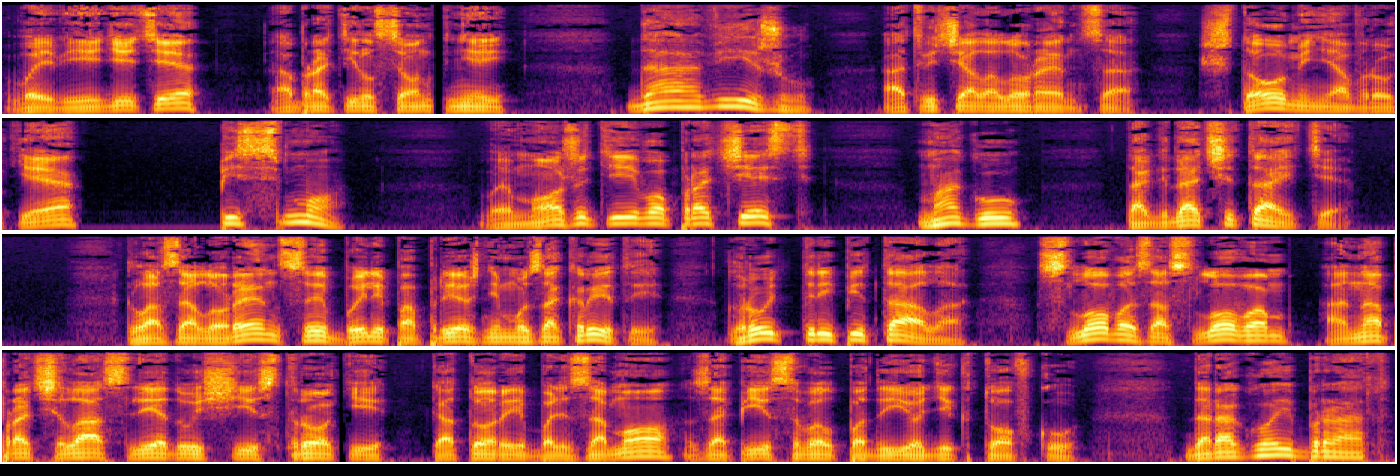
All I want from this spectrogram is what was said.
«Вы видите?» — обратился он к ней. «Да, вижу», — отвечала Лоренца. «Что у меня в руке?» «Письмо». «Вы можете его прочесть?» «Могу». «Тогда читайте». Глаза Лоренцы были по-прежнему закрыты, грудь трепетала. Слово за словом она прочла следующие строки, которые Бальзамо записывал под ее диктовку. «Дорогой брат,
